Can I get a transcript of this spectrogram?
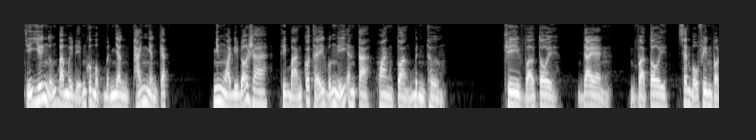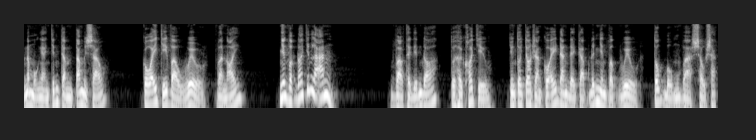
chỉ dưới ngưỡng 30 điểm của một bệnh nhân thái nhân cách. Nhưng ngoài điều đó ra thì bạn có thể vẫn nghĩ anh ta hoàn toàn bình thường. Khi vợ tôi, Diane, và tôi xem bộ phim vào năm 1986, cô ấy chỉ vào Will và nói, nhân vật đó chính là anh. Vào thời điểm đó, tôi hơi khó chịu, nhưng tôi cho rằng cô ấy đang đề cập đến nhân vật Will tốt bụng và sâu sắc.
